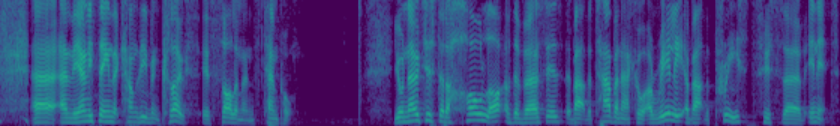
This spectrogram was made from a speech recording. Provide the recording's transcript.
uh, and the only thing that comes even close is Solomon's temple. You'll notice that a whole lot of the verses about the tabernacle are really about the priests who serve in it.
